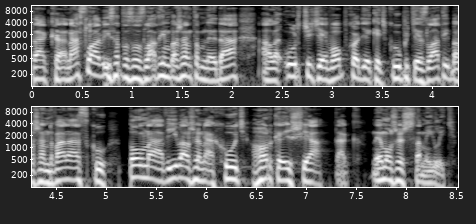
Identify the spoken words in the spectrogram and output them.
tak na Slaví sa to so Zlatým bažantom nedá, ale určite v obchode, keď kúpite Zlatý bažan 12, plná, vyvážená chuť, horkejšia, tak nemôžeš sa myliť.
